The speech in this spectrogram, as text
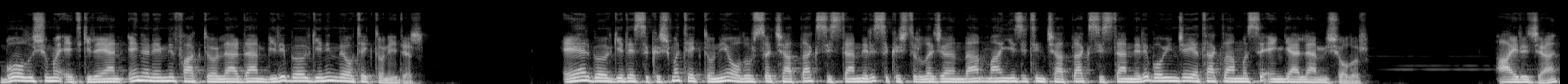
Bu oluşumu etkileyen en önemli faktörlerden biri bölgenin veotektonidir. Eğer bölgede sıkışma tektoniği olursa çatlak sistemleri sıkıştırılacağından manyezitin çatlak sistemleri boyunca yataklanması engellenmiş olur. Ayrıca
